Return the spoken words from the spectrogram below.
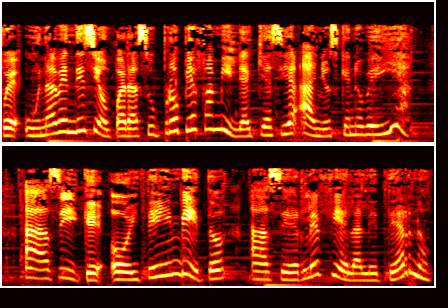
fue una bendición para su propia familia que hacía años que no veía. Así que hoy te invito a serle fiel al Eterno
